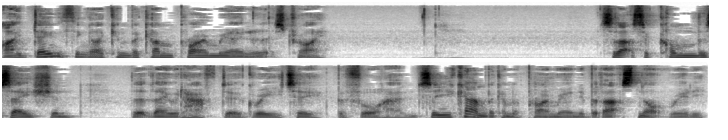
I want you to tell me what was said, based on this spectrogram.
I don't think I can become primary owner. Let's try. So that's a conversation that they would have to agree to beforehand. So you can become a primary owner, but that's not really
